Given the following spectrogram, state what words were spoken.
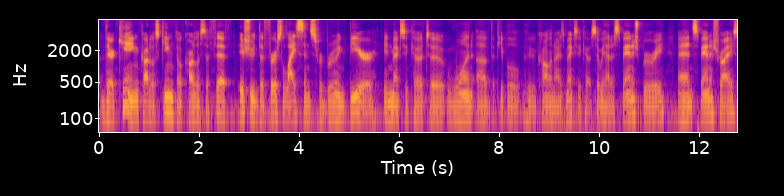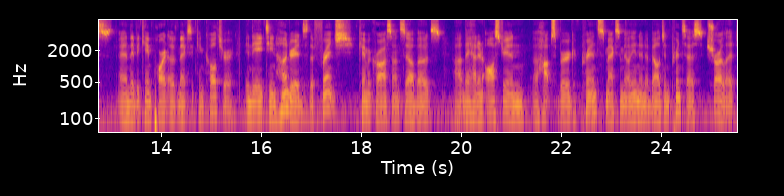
their king, Carlos V, Carlos V, issued the first license for brewing beer in Mexico to one of the people who colonized Mexico. So we had a Spanish brewery and Spanish rice, and they became part of Mexican culture. In the 1800s, the French came across on sailboats uh, they had an Austrian uh, Habsburg prince, Maximilian, and a Belgian princess, Charlotte.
